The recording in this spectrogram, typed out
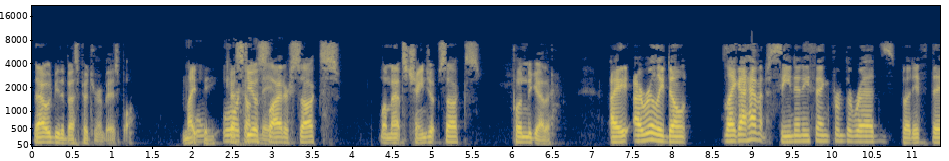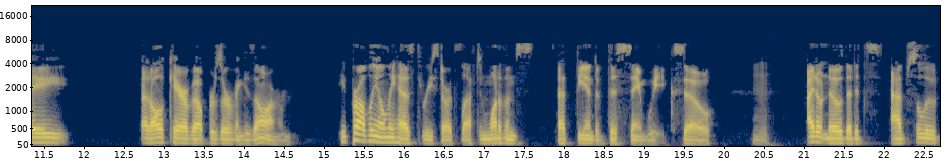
that would be the best pitcher in baseball. Might We'll- be. we'll work Castillo's slider sucks. Lamet's changeup sucks. Put them together. I, I really don't, like I haven't seen anything from the Reds, but if they at all care about preserving his arm, he probably only has three starts left and one of them's at the end of this same week. So Hmm. I don't know that it's absolute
